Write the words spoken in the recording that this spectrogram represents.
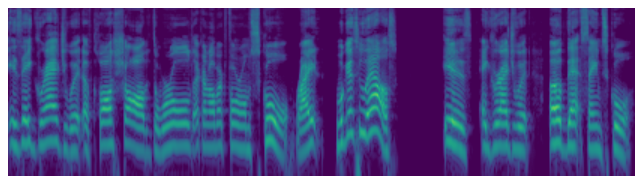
is a graduate of Klaus Schwab, the World Economic Forum school, right? Well, guess who else is a graduate of that same school?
